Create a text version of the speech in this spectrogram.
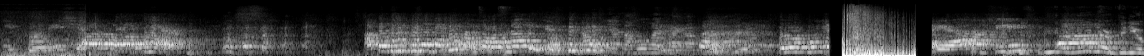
Indonesia. Atau belum punya tabungan sama sekali? Nggak punya tabungan mereka belum punya ya, tapi uh, video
